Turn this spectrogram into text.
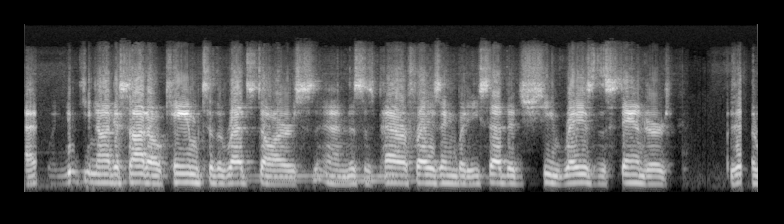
that when Yuki Nagasato came to the Red Stars, and this is paraphrasing, but he said that she raised the standard within the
